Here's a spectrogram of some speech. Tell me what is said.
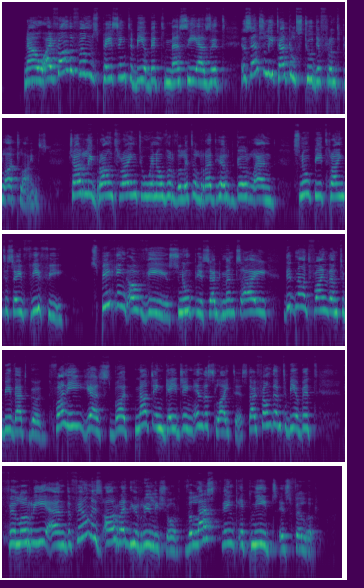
Now, I found the film's pacing to be a bit messy as it essentially tackles two different plot lines. Charlie Brown trying to win over the little red haired girl and Snoopy trying to save Fifi. Speaking of the Snoopy segments, I did not find them to be that good. Funny, yes, but not engaging in the slightest. I found them to be a bit fillery, and the film is already really short. The last thing it needs is filler.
